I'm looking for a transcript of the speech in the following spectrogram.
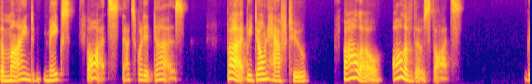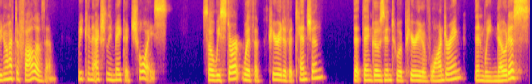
The mind makes thoughts, that's what it does. But we don't have to follow all of those thoughts. We don't have to follow them. We can actually make a choice. So we start with a period of attention that then goes into a period of wandering. Then we notice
